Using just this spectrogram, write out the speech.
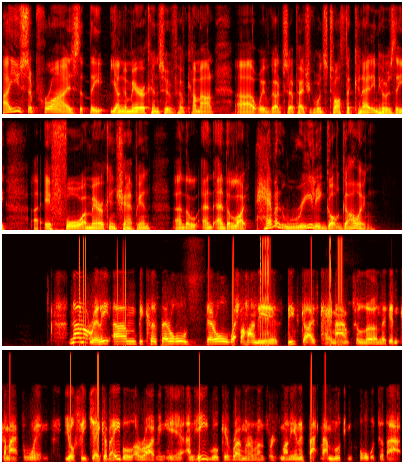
Are you surprised that the young Americans who have come out? Uh, we've got uh, Patrick Woods Toth, the Canadian, who is the uh, F4 American champion, and the and, and the like, haven't really got going. No, not really, um, because they're all they're all wet behind the ears. These guys came out to learn; they didn't come out to win. You'll see Jacob Abel arriving here, and he will give Roman a run for his money. And in fact, I'm looking forward to that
